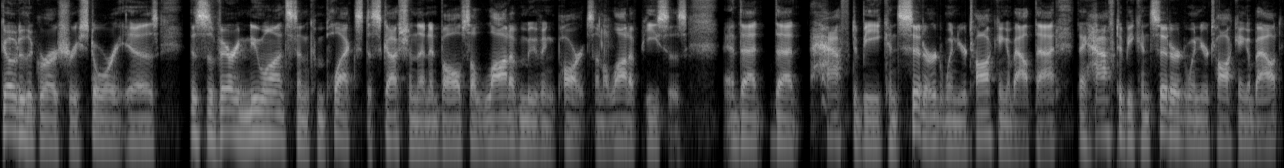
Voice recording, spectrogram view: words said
go to the grocery store. Is this is a very nuanced and complex discussion that involves a lot of moving parts and a lot of pieces, and that that have to be considered when you're talking about that. They have to be considered when you're talking about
